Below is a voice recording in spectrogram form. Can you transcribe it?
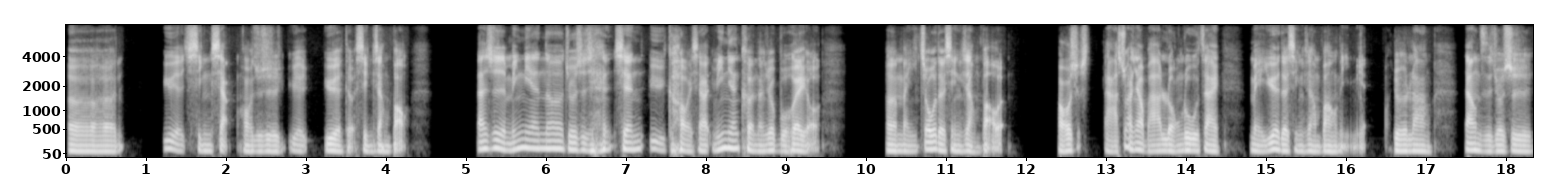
呃月星象，哦，就是月月的星象报。但是明年呢，就是先 先预告一下，明年可能就不会有。呃，每周的星象报了，然后是打算要把它融入在每月的星象报里面，就是让这样子，就是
